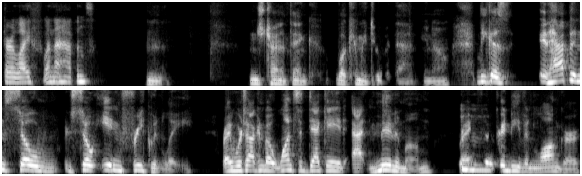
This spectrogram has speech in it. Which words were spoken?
their life when that happens. Hmm. I'm just trying to think what can we do with that, you know? Because it happens so so infrequently, right? We're talking about once a decade at minimum, right? Mm-hmm. So it could be even longer.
